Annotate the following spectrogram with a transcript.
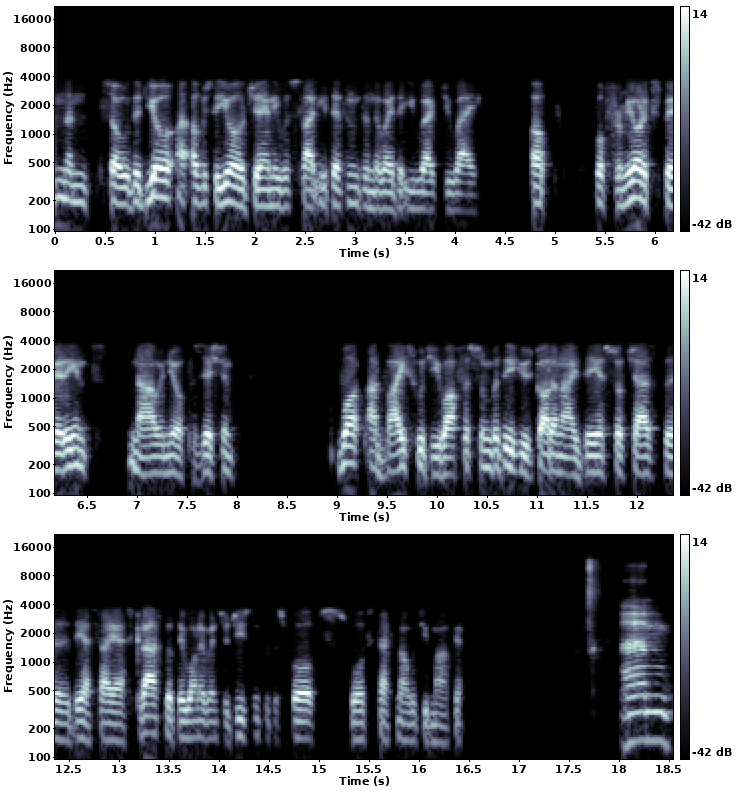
And then, so that your obviously your journey was slightly different in the way that you worked your way up, but from your experience now in your position, what advice would you offer somebody who's got an idea such as the, the SIS grass that they want to introduce into the sports sports technology market? Um,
